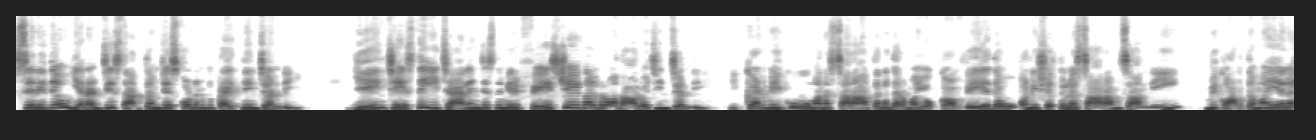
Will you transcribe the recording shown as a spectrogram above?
శనిదేవ్ ఎనర్జీస్ అర్థం చేసుకోవడానికి ప్రయత్నించండి. ఏం చేస్తే ఈ ఛాలెంజెస్ని మీరు ఫేస్ చేయగలరో అది ఆలోచించండి. ఇక్కడ మీకు మన సనాతన ధర్మం యొక్క వేద ఉపనిషత్తుల సారాంశాన్ని మీకు అర్థమయ్యేలా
